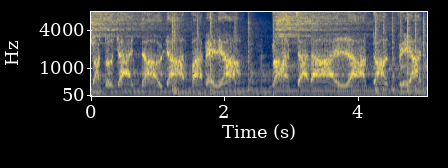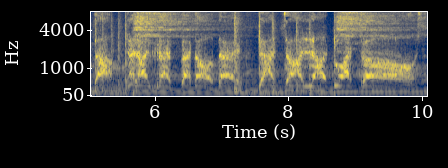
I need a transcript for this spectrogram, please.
Construyendo una familia basada en la confianza y en el respeto de quien son los nuestros.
